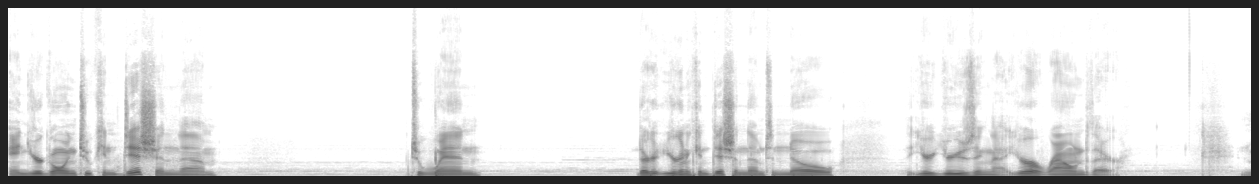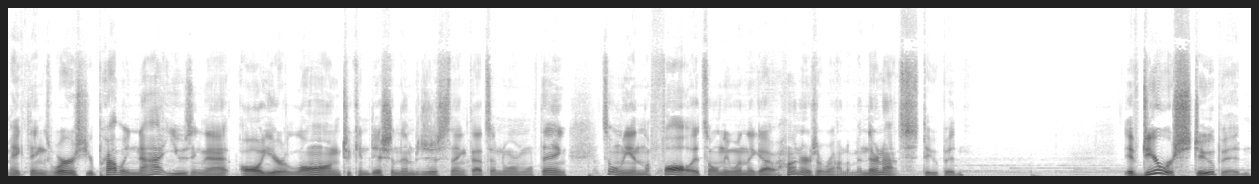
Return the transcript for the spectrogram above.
And you're going to condition them to when they're you're going to condition them to know that you're, you're using that. You're around there. And make things worse, you're probably not using that all year long to condition them to just think that's a normal thing. It's only in the fall. It's only when they got hunters around them and they're not stupid. If deer were stupid,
